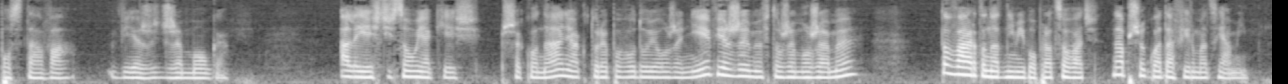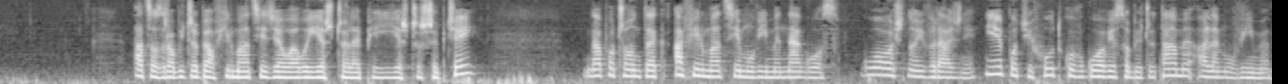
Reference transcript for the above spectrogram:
postawa wierzyć, że mogę. Ale jeśli są jakieś przekonania, które powodują, że nie wierzymy w to, że możemy, to warto nad nimi popracować, na przykład afirmacjami. A co zrobić, żeby afirmacje działały jeszcze lepiej i jeszcze szybciej? Na początek afirmacje mówimy na głos, głośno i wyraźnie. Nie po cichutku w głowie sobie czytamy, ale mówimy.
